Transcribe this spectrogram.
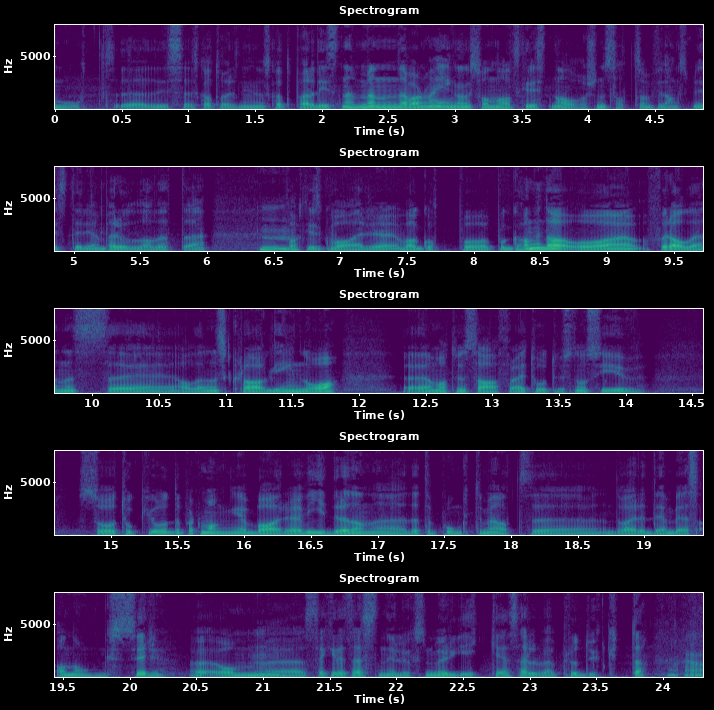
mot uh, disse skatteordningene og skatteparadisene. Men det var nå en gang sånn at Kristin Halvorsen satt som finansminister i en periode da dette mm. faktisk var, var godt på, på, gang. da, Og for alle hennes, all hennes klaging nå om at hun sa fra i 2007 så tok jo departementet bare videre denne, dette punktet med at uh, det var DNBs annonser uh, om mm. uh, sekretessen i Luxembourg, ikke selve produktet, ja.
